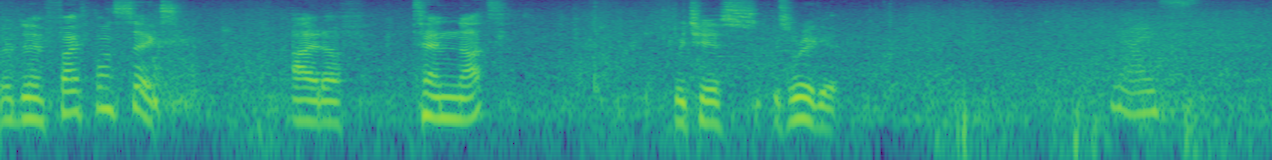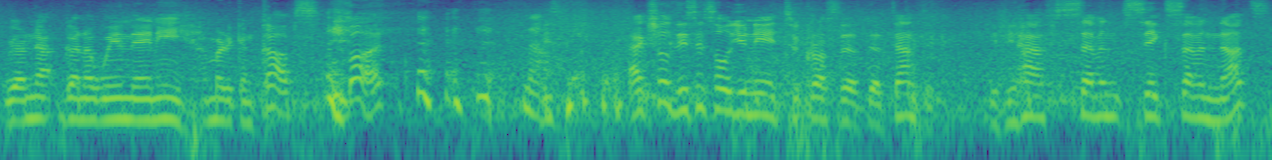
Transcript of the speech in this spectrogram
We're doing 5.6 out of 10 knots, which is is really good. Nice. We are not gonna win any American Cups, but No. Actually, this is all you need to cross the, the Atlantic. If you have seven, six, seven knots,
